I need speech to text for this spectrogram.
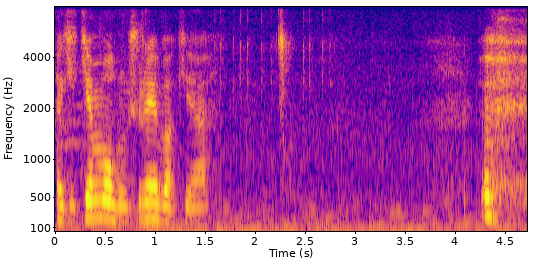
Ya kekem oldum şuraya bak ya. Öf.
